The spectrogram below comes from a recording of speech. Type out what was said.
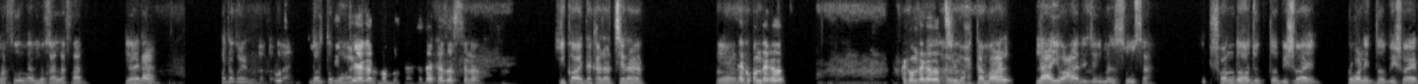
মাফহুমে মুখালাফাত কি হয় না? কথা কয় না। ধর্তব্য হয় এগারো নম্বর দেখা যাচ্ছে না। কি কয়? দেখা যাচ্ছে না। হুম? এখন দেখা যাচ্ছে। এখন দেখা যাচ্ছে। মুহতামাল লা ইউআরিজুল মানসুসা। সন্দেহযুক্ত বিষয়, প্রমাণিত বিষয়ের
